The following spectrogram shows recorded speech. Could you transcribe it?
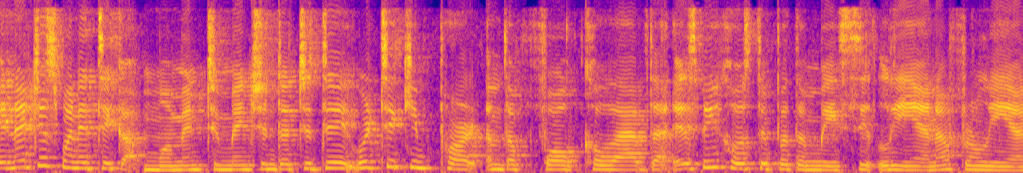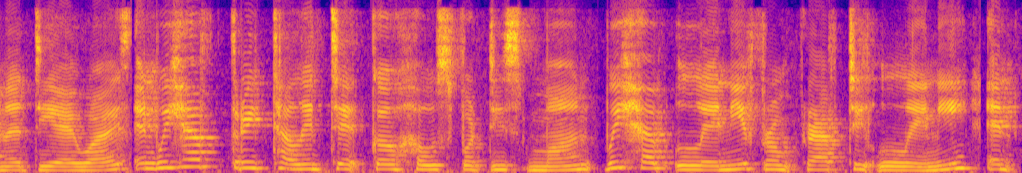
And I just want to take a moment to mention that today we're taking part in the fall collab that is being hosted by the amazing Liyana from Liyana DIYs. And we have three talented co-hosts for this month. We have Leeny from Krafty Leeny and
